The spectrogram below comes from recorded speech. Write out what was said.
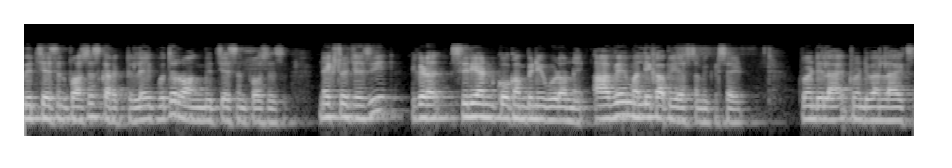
మీరు చేసిన ప్రాసెస్ కరెక్ట్ లేకపోతే రాంగ్ మీరు చేసిన ప్రాసెస్. నెక్స్ట్ వచ్చేసి ఇక్కడ సిరి అండ్ కో కంపెనీ కూడా ఉన్నాయి. అవే మళ్ళీ కాపీ చేస్తాం ఇక్కడ side. Twenty lakh twenty one lakhs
